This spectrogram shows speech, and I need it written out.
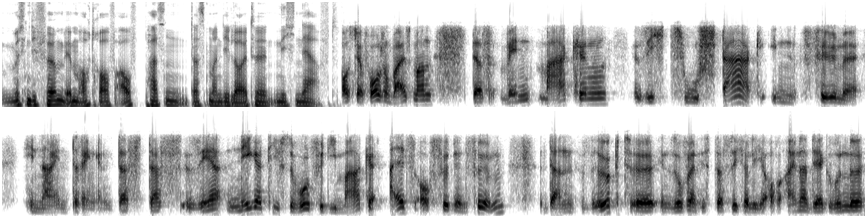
müssen die Firmen eben auch darauf aufpassen, dass man die Leute nicht nervt. Aus Forschung weiß man, dass wenn Marken sich zu stark in Filme hineindrängen, dass das sehr negativ sowohl für die Marke als auch für den Film dann wirkt. Äh, insofern ist das sicherlich auch einer der Gründe,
